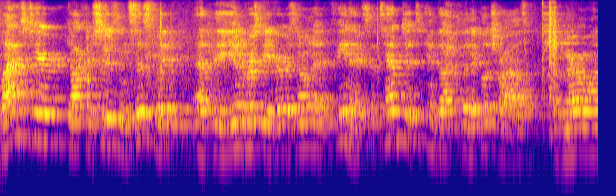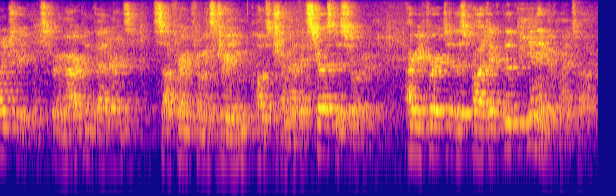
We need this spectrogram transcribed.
Last year, Dr. Susan Sisley at the University of Arizona at Phoenix attempted to conduct clinical trials of marijuana treatments for American veterans suffering from extreme post-traumatic stress disorder. I referred to this project at the beginning of my talk.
